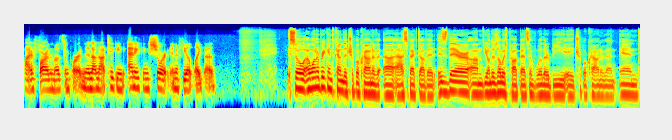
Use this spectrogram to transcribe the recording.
by far the most important. And I'm not taking anything short in a field like this. So I want to break into kind of the triple crown of uh, aspect of it. Is there, um, you know, there's always prop bets of will there be a triple crown event, and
